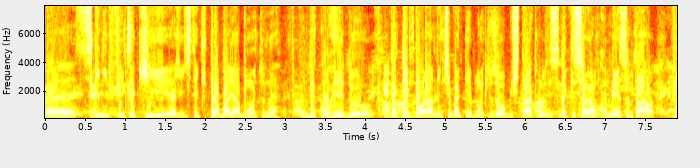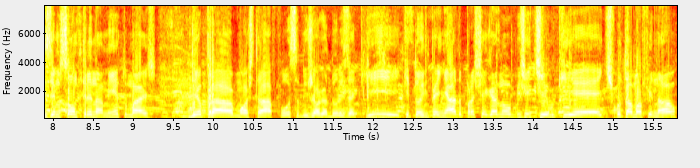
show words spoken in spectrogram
é, significa que a gente tem que trabalhar muito, né? No decorrer do, da temporada a gente vai ter muitos obstáculos, isso daqui só é um começo, tá? fizemos só um treinamento, mas deu para mostrar a força dos jogadores aqui que estão empenhados para chegar no objetivo, que é disputar uma final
